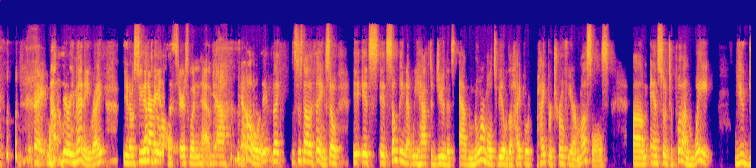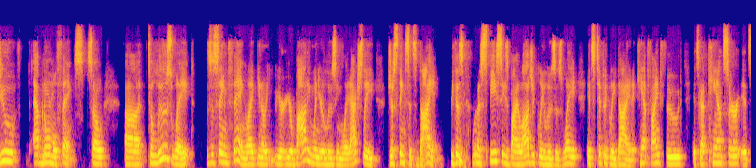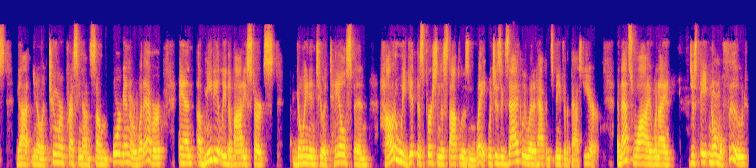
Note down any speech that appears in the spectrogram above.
Right. Not very many, right? You know, so you And have our to do a ancestors wouldn't have. Yeah. no it, like this is not a thing so it, it's it's something that we have to do that's abnormal to be able to hyper, hypertrophy our muscles um, and so to put on weight you do abnormal things so uh, to lose weight is the same thing. Like you know your, your body when you're losing weight actually just thinks it's dying because when a species biologically loses weight it's typically dying. It can't find food. It's got cancer. It's got you know a tumor pressing on some organ or whatever. And immediately the body starts going into a tailspin. How do we get this person to stop losing weight? Which is exactly what had happened to me for the past year. And that's why when i just ate normal food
